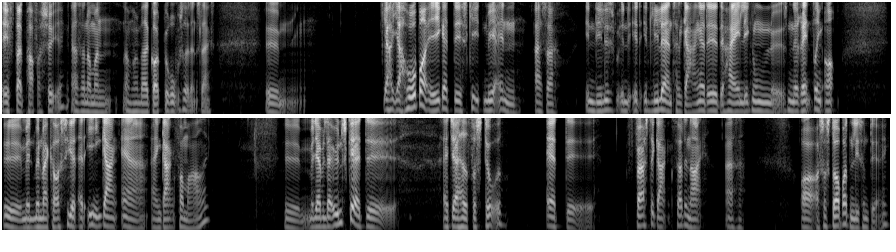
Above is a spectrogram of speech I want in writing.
efter et par forsøg, ikke? Altså, når man, når man har været godt beruset af den slags. Øhm, jeg, jeg håber ikke, at det er sket mere end altså, en lille, en, et, et lille antal gange. Det, det har jeg egentlig ikke nogen sådan sådan erindring om. Øh, men, men man kan også sige, at, at én gang er, er en gang for meget. Ikke? Øh, men jeg ville da ønske, at, øh, at jeg havde forstået, at øh, første gang, så er det nej. Altså. Og, og så stopper den ligesom der. Ikke?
